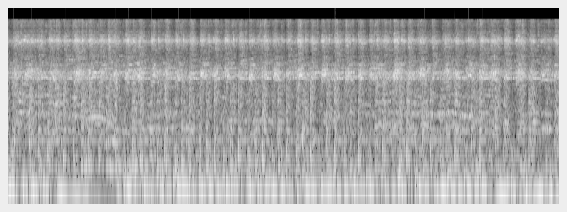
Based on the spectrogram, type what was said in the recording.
Thank you.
